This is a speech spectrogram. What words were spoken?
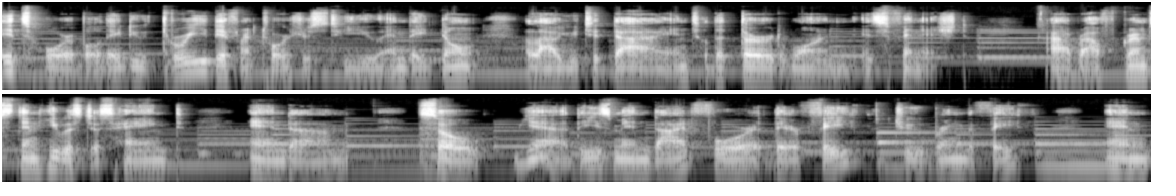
it's horrible. They do three different tortures to you, and they don't allow you to die until the third one is finished. Uh, Ralph Grimston, he was just hanged, and um, so yeah, these men died for their faith to bring the faith, and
